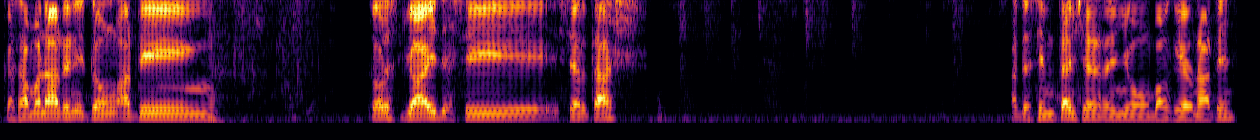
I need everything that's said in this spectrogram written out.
Kasama natin itong ating tourist guide, si Sir Tash. At the same time, siya rin yung bankero natin.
